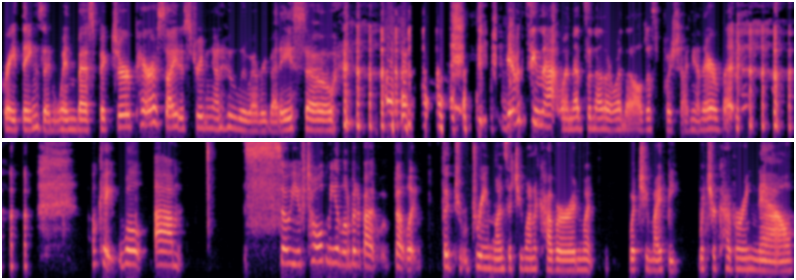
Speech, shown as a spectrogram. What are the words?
great things and win Best Picture, Parasite is streaming on Hulu. Everybody, so if you haven't seen that one, that's another one that I'll just push on you there. But Okay, well, um, so you've told me a little bit about about like the dream ones that you want to cover and what what you might be what you're covering now.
